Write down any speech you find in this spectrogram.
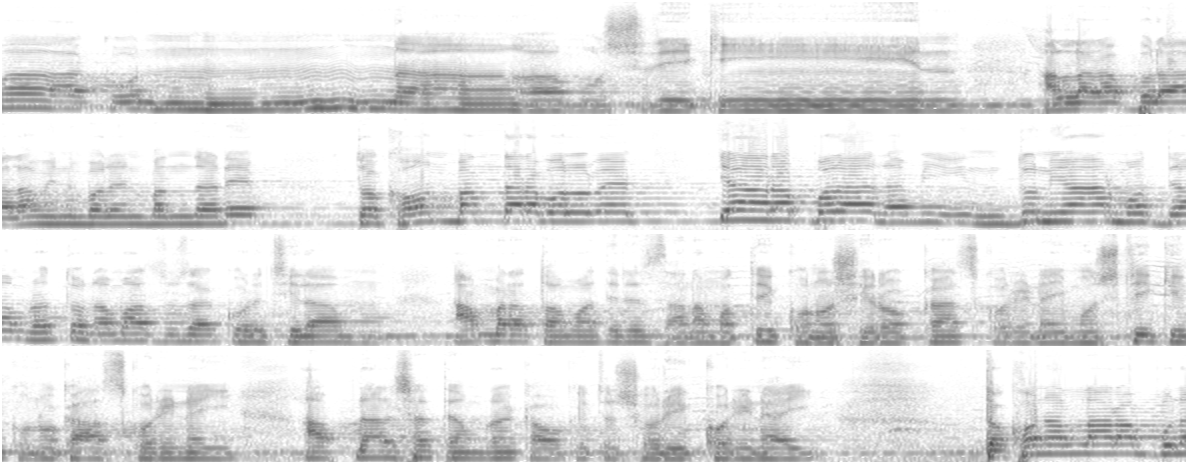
মা কুন্না মুশরিকিন। আল্লাহ রাব্বুল আলামিন বলেন, বান্দারে, তখন বান্দারা বলবে, ইয়া রাব্বুল আলামিন, দুনিয়ার মধ্যে আমরা তো নামাজ রোজা করেছিলাম। আমরা তো আমাদের জানামতে কোনো শিরক কাজ করি নাই মুশরিকি কোনো কাজ করি নাই। আপনার সাথে আমরা কাউকে তো শরিক করি নাই। তখন আল্লাহ রাব্বুল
